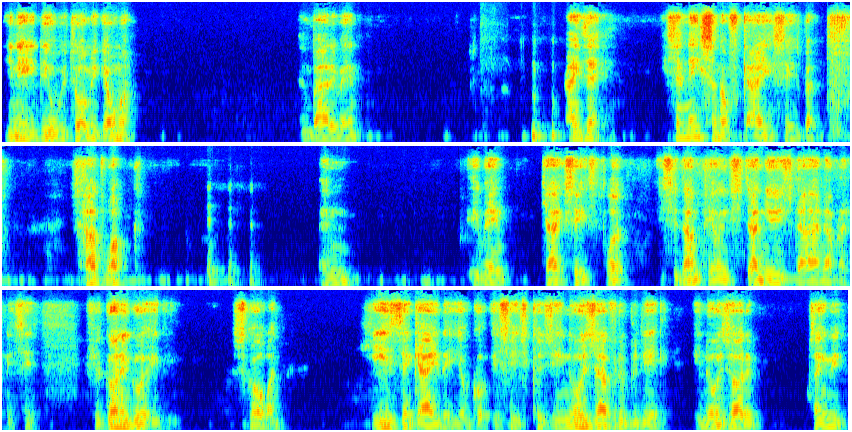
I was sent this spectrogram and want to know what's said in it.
you need to deal with Tommy Gilmour. And Barry went, he's, a, he's a nice enough guy, he says, but pff, it's hard work. and he went, Jack says, look, he said, I'm telling you, I knew his dad and everything. He said, if you're going to go to Scotland, he's the guy that you've got to say, because he knows everybody, he knows all the thing,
